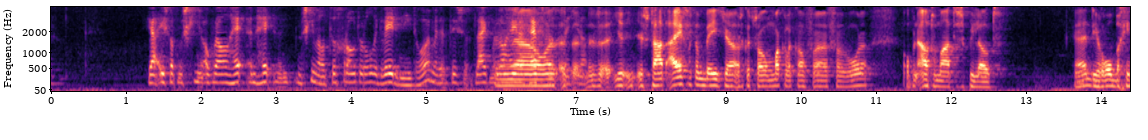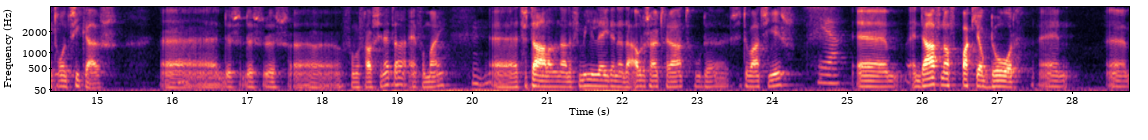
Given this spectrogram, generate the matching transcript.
ja, is dat misschien ook wel een, een, misschien wel een te grote rol? Ik weet het niet hoor, maar het, is, het lijkt me wel heel nou, erg heftig. je, je, je, staat eigenlijk een beetje, als ik het zo makkelijk kan verwoorden, op een automatische piloot. Hè, die rol begint rond het ziekenhuis. Uh, dus dus, dus uh, voor mevrouw Sinetta en voor mij. Mm -hmm. uh, het vertalen naar de familieleden, naar de ouders uiteraard, hoe de situatie is. Ja. en daar vanaf pak je ook door. En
